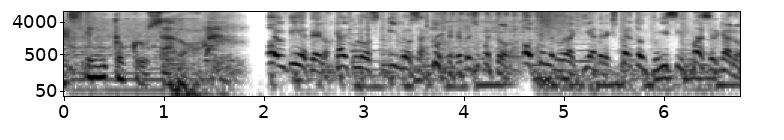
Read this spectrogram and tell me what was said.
Instinto cruzado. Olvídate de los cálculos y los ajustes de presupuesto. Obtén la nueva guía del experto en tu Easy más cercano,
